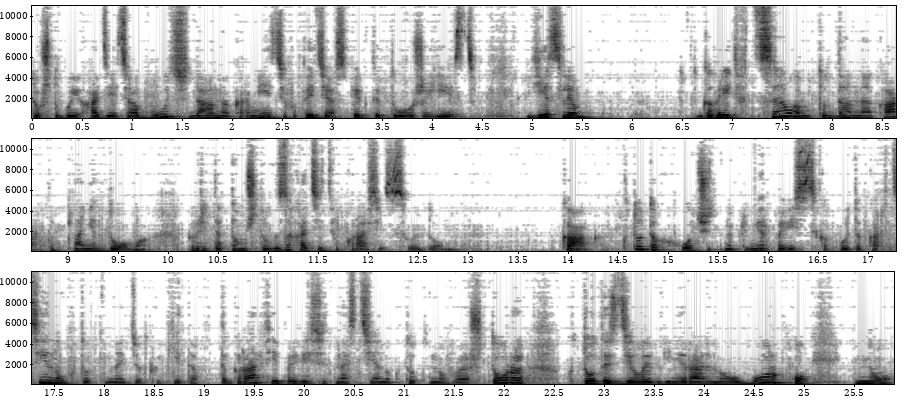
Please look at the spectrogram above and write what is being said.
то, чтобы их одеть, обуть, да, накормить, вот эти аспекты тоже есть. Если говорить в целом, то данная карта в плане дома говорит о том, что вы захотите украсить свой дом. Как? Кто-то хочет, например, повесить какую-то картину, кто-то найдет какие-то фотографии, повесить на стену, кто-то новые шторы, кто-то сделает генеральную уборку. Но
